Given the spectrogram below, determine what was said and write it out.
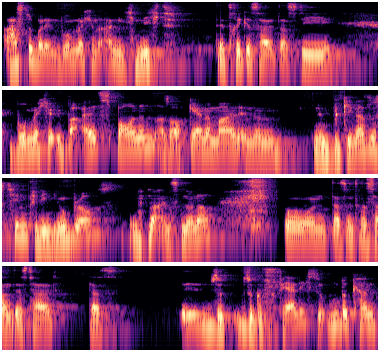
hast du bei den Wurmlöchern eigentlich nicht. Der Trick ist halt, dass die Wurmlöcher überall spawnen, also auch gerne mal in einem, in einem Beginnersystem für die New Bros, immer 1.0er. Und das Interessante ist halt, dass äh, so, so gefährlich, so unbekannt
